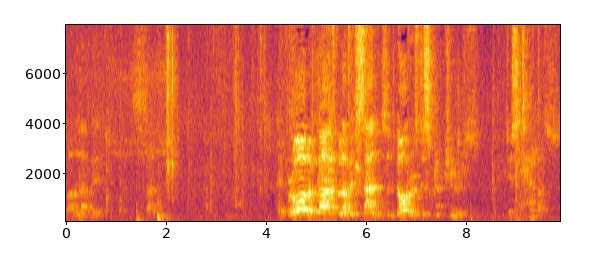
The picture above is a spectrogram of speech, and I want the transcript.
beloved Son. And for all of God's beloved sons and daughters, the scriptures just tell us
